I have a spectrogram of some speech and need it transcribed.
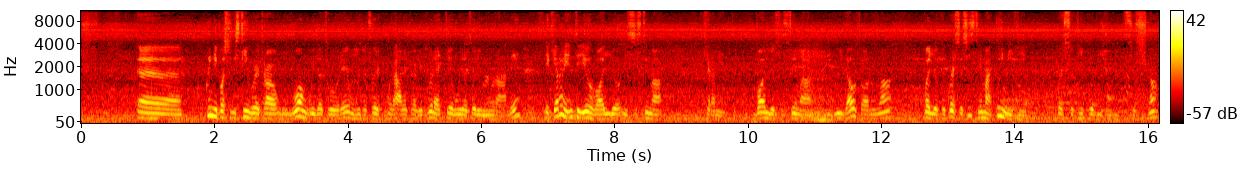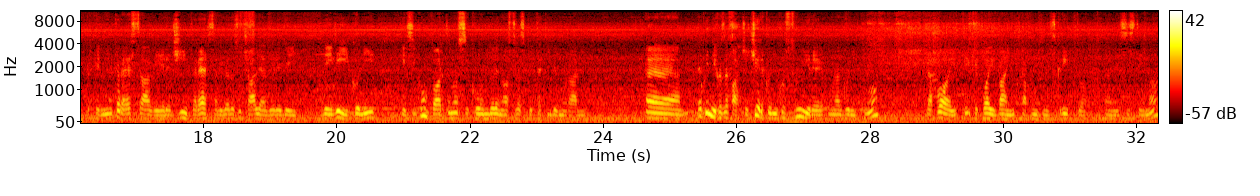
Eh, quindi posso distinguere tra un buon guidatore, un guidatore morale tra virgolette, e un guidatore immorale e chiaramente io voglio il sistema, chiaramente, voglio il sistema di guida autonoma, voglio che questo sistema imiti questo tipo di giudizio, no? perché mi interessa avere, ci interessa a livello sociale avere dei, dei veicoli che si comportano secondo le nostre aspettative morali. Eh, e quindi cosa faccio? Cerco di costruire un algoritmo poi, che poi va in, appunto iscritto eh, nel sistema,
